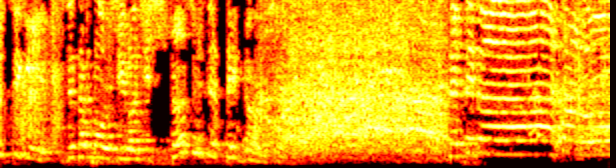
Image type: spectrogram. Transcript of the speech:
O seguinte, vocês aplaudiram a distância ou 16 anos? 16 anos, tá!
